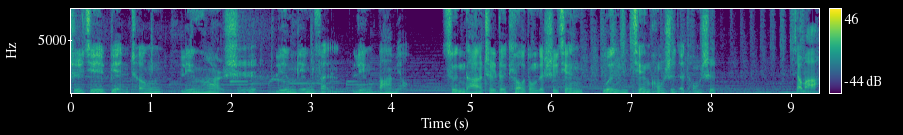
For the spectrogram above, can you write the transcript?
直接变成零二时零零分零八秒，孙达指着跳动的时间问监控室的同事：“小马，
